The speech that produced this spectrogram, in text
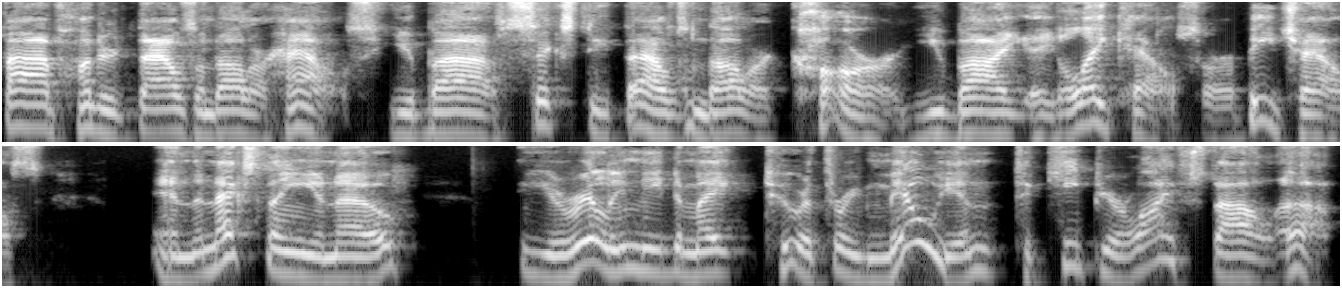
five hundred thousand dollar house, you buy a sixty thousand dollar car, you buy a lake house or a beach house, and the next thing you know, you really need to make two or three million to keep your lifestyle up.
